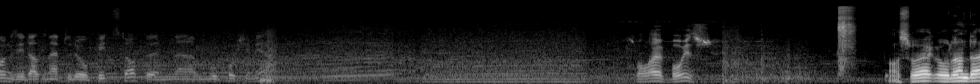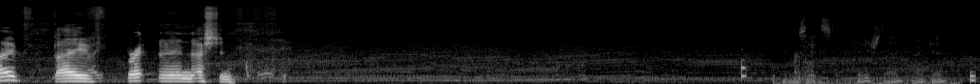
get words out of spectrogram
Long as he doesn't have to do a pit stop, and um, we'll push him out. Hello, boys. Nice work. Well done, Dave. Dave, Brett, and Ashton. Didn't see it's finished there. Okay.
